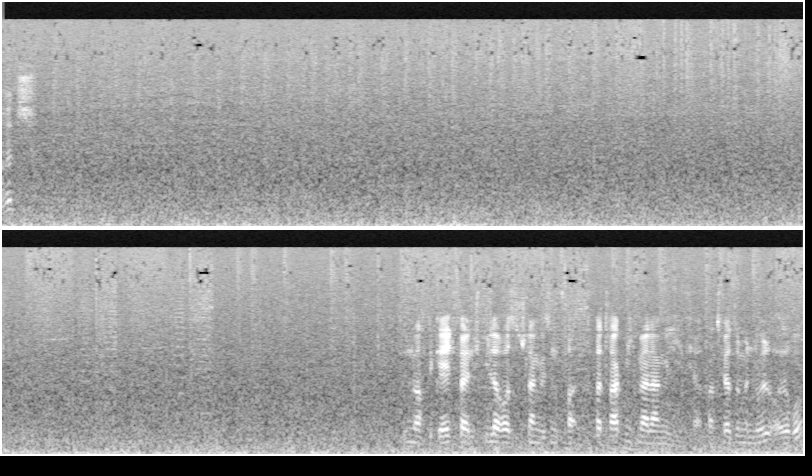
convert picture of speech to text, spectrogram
Maric. Sinn machte Geld für einen Spieler rauszuschlagen, dessen Vertrag nicht mehr lange lief. Ja, Transfersumme 0 Euro.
